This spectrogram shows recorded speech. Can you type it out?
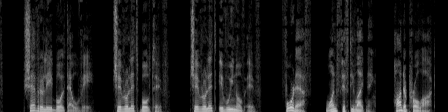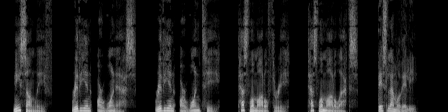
Chevrolet Bolt EV, Chevrolet Bolt EV, Chevrolet Equinox EV, Ford F-150 Lightning, Honda Prologue, Nissan Leaf, Rivian R1S, Rivian R1T, Tesla Model 3, Tesla Model X, Tesla Model Y,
